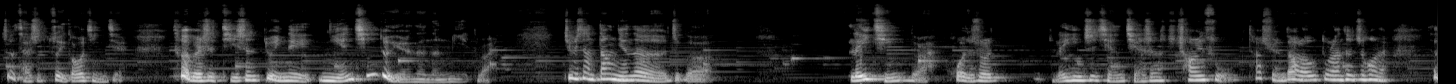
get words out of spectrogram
这才是最高境界，特别是提升队内年轻队员的能力，对吧？就像当年的这个雷霆，对吧？或者说雷霆之前前身超音速，他选到了杜兰特之后呢，他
